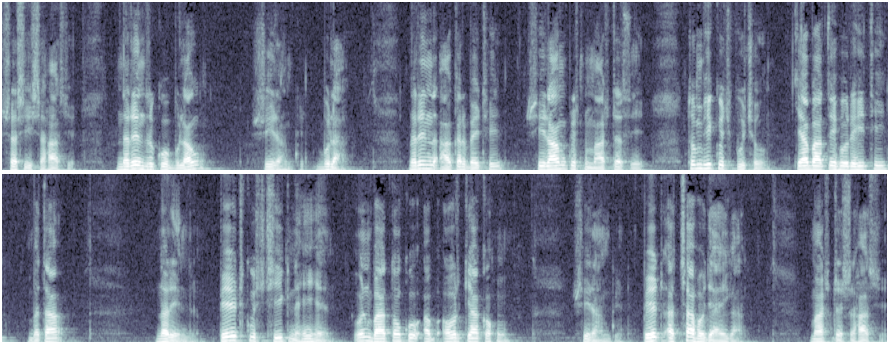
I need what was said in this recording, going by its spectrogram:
शशि सहास्य। नरेंद्र को बुलाऊं? श्री राम बुला। नरेंद्र आकर बैठे। श्री रामकृष्ण मास्टर से, तुम भी कुछ पूछो। क्या बातें हो रही थी? बता। नरेंद्र, पेट कुछ ठीक नहीं है। उन बातों को अब और क्या कहूँ? श्री राम पेट अच्छा हो जाएगा। मास्टर सहास्य,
